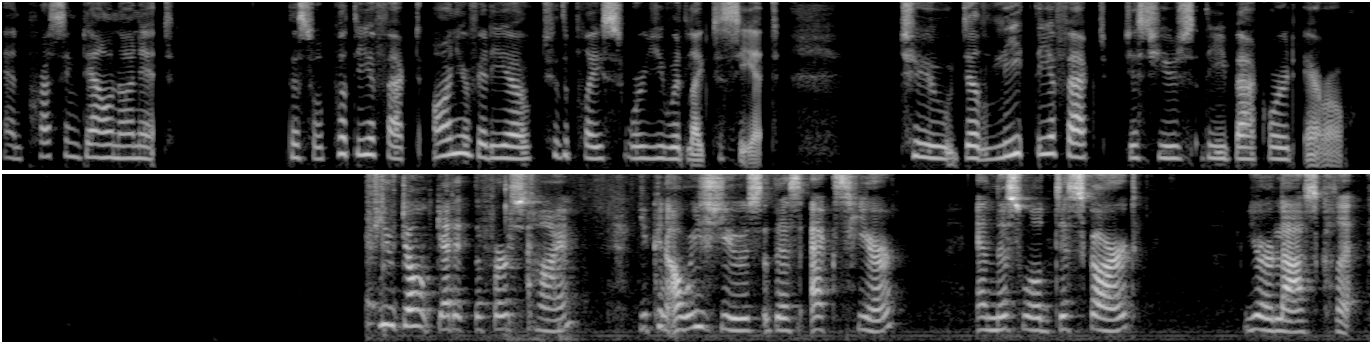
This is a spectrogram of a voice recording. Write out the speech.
and pressing down on it. This will put the effect on your video to the place where you would like to see it. To delete the effect, just use the backward arrow. If you don't get it the first time, you can always use this X here, and this will discard your last clip.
